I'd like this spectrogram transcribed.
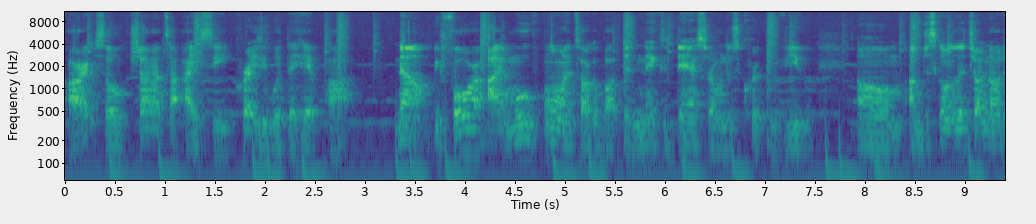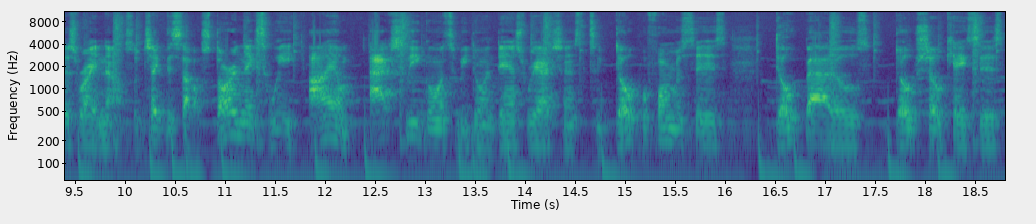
Alright, so shout out to Icee. Crazy with the hip hop. Now, before I move on and talk about the next dancer on this quick review, um, I'm just gonna let y'all know this right now. So check this out. Starting next week, I am actually going to be doing dance reactions to dope performances, dope battles, dope showcases.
